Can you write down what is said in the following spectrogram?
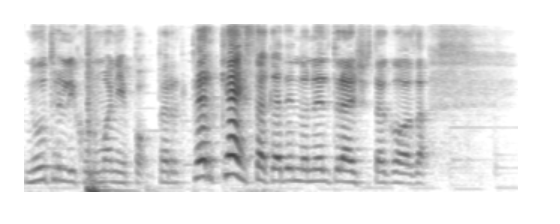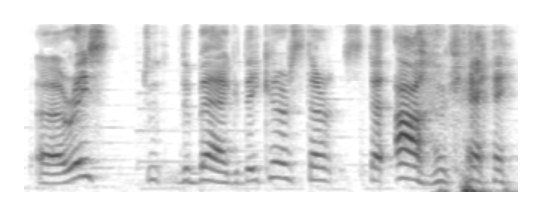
Nutrili con umani e po'. Per perché sta cadendo nel trash sta cosa? Uh, race to the bag. Daycare star... star ah, ok.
